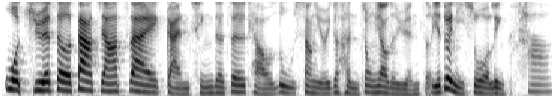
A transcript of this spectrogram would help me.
我觉得大家在感情的这条路上有一个很重要的原则，也对你说令。好，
